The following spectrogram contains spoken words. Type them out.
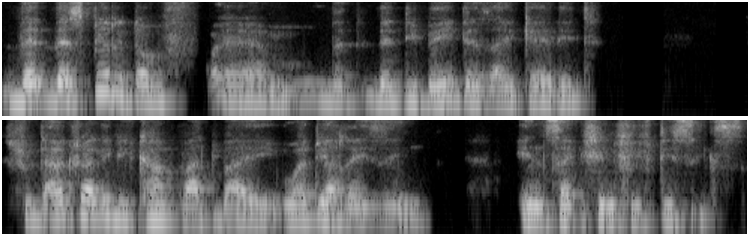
The, the spirit of um, the, the debate, as I get it, should actually be covered by what you are raising in section 56.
